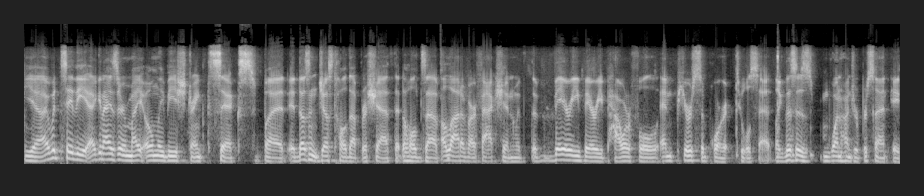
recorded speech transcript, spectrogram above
Yeah, I would say the Agonizer might only be strength six, but it doesn't just hold up Rasheth. It holds up a lot of our faction with the very, very powerful and pure support tool set. Like this is 100% a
